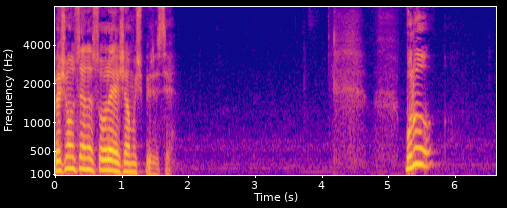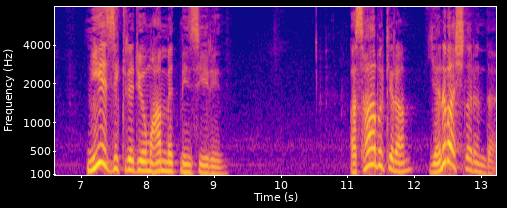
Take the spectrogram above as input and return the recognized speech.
5-10 sene sonra yaşamış birisi. Bunu niye zikrediyor Muhammed bin Sirin? Ashab-ı kiram yanı başlarında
